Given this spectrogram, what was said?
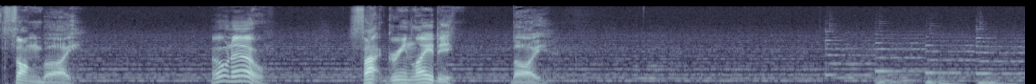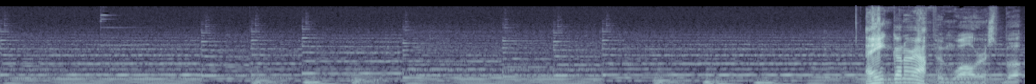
Thong boy. Oh no! Fat green lady boy. Ain't gonna happen, Walrus, but...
